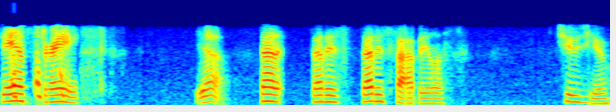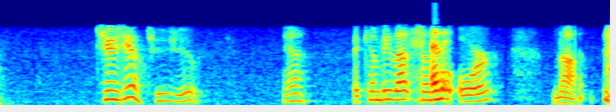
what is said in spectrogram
Damn straight. Yeah. That that is that is fabulous. Choose you. Choose you. Choose you. Yeah. It can be that simple it- or not.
